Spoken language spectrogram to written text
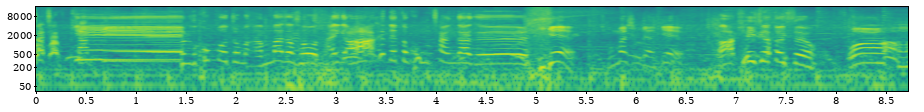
자 잡기. 그래도 콤보 좀 안 맞아서 다행히 아 근데 또 공창각을 이게 정말 신기한 게 아 게이지가 또 있어요. 와.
